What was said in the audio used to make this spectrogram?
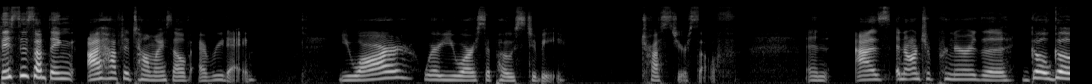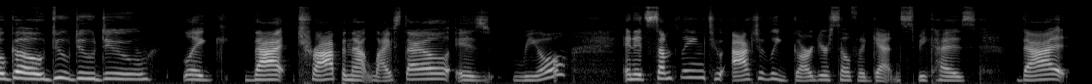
this is something I have to tell myself every day. You are where you are supposed to be. Trust yourself. And as an entrepreneur, the go, go, go, do, do, do, like that trap and that lifestyle is real. And it's something to actively guard yourself against because that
